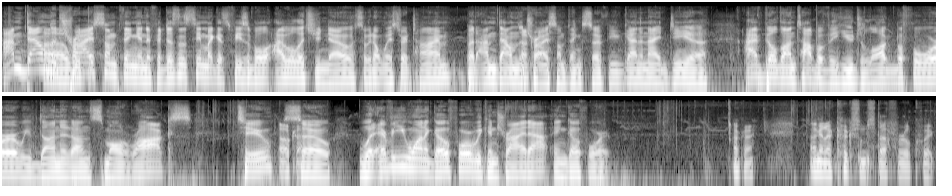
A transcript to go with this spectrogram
I'm down Uh, to with try something, and if it doesn't seem like it's feasible, I will let you know so we don't waste our time. But I'm down to try something. So if you got an idea, I've built on top of a huge log before. We've done it on small rocks too. Okay. So whatever you want to go for, we can try it out and go for it. Okay, I'm gonna cook some stuff real quick.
